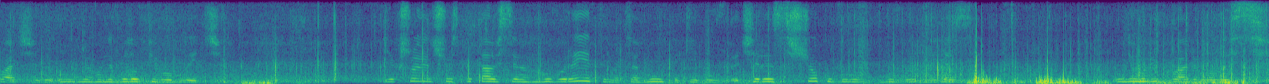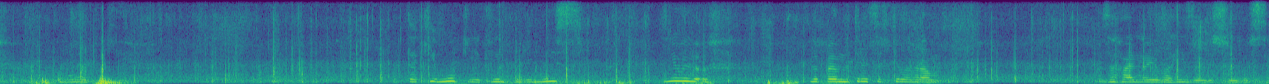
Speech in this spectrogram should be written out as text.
бачили, у нього не було півобличчя. Якщо він щось питався говорити, ну це гул такий був, через щоку було, був видно язик. У нього відвалювались губки. Такі муки, як він переніс. Нього, напевно, 30 кілограм загальної ваги залишилося.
